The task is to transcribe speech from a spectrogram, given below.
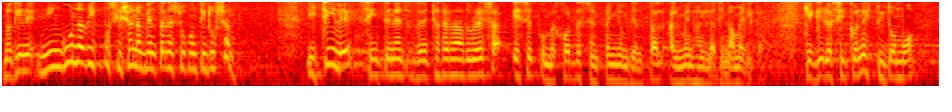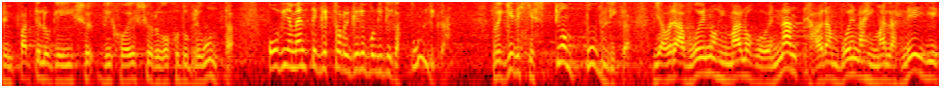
no tiene ninguna disposición ambiental en su constitución. Y Chile, sin tener derechos de la naturaleza, es el con mejor desempeño ambiental, al menos en Latinoamérica. ¿Qué quiero decir con esto? Y tomo en parte lo que dijo Ezio y recojo tu pregunta. Obviamente que esto requiere políticas públicas. Requiere gestión pública y habrá buenos y malos gobernantes, habrán buenas y malas leyes,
